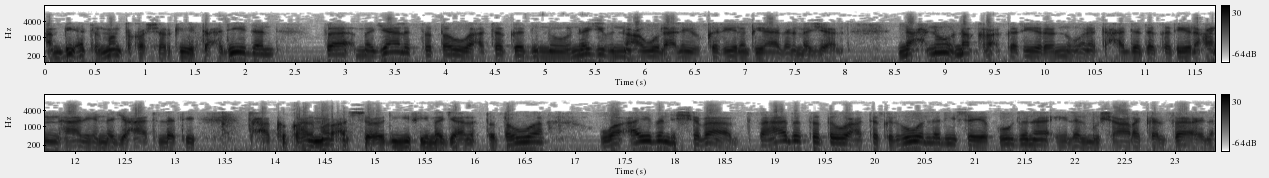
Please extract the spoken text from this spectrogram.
عن بيئة المنطقة الشرقية تحديدا فمجال التطوع أعتقد إنه نجب أن نعول عليه كثيرا في هذا المجال. نحن نقرأ كثيرا ونتحدث كثيرا عن هذه النجاحات التي تحققها المرأة السعودية في مجال التطوع وأيضا الشباب. فهذا التطوع أعتقد هو الذي سيقودنا إلى المشاركة الفاعلة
